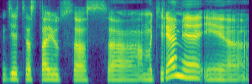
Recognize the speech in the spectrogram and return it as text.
Дети остаются с э, матерями, и э,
